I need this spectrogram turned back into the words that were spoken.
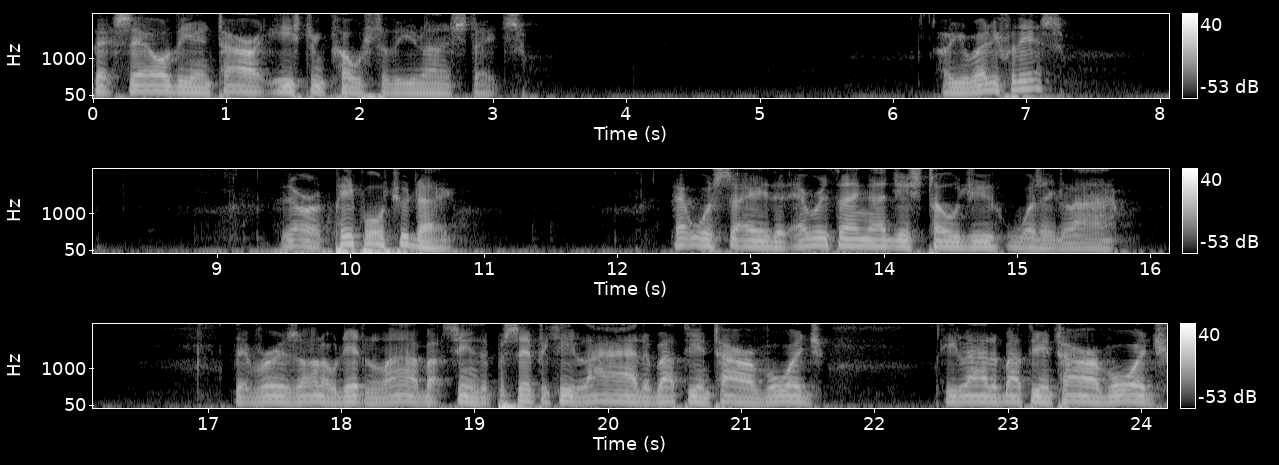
that sailed the entire eastern coast of the United States. Are you ready for this? There are people today that will say that everything I just told you was a lie. That Verrazano didn't lie about seeing the Pacific. He lied about the entire voyage. He lied about the entire voyage.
